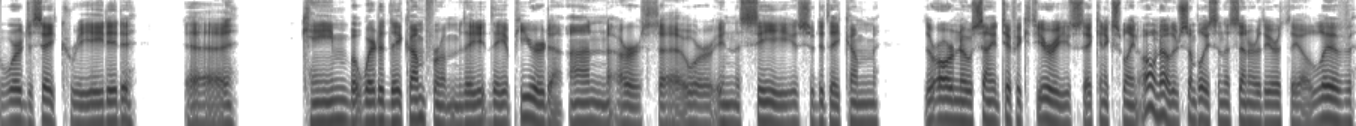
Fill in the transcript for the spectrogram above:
word to say. Created, uh, came, but where did they come from? They they appeared on Earth uh, or in the sea. So did they come? There are no scientific theories that can explain. Oh no, there's someplace in the center of the Earth they all live,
